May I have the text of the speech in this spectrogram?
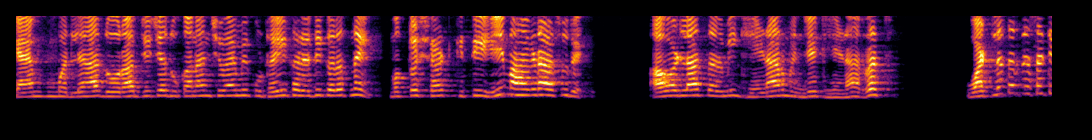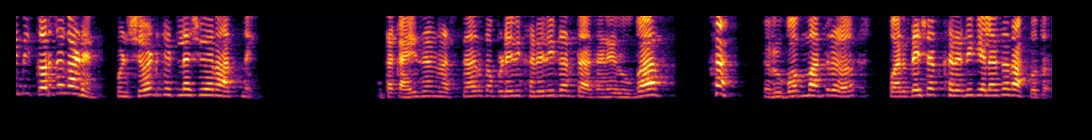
कॅम्प मधल्या दोराबजीच्या दुकानांशिवाय मी कुठेही खरेदी करत नाही. मग तो शर्ट कितीही महागडा असू दे आवडला तर मी घेणार म्हणजे घेणारच. वाटलं तर त्यासाठी मी कर्ज काढेन पण शर्ट घेतल्याशिवाय राहत नाही. आता काही जण रस्त्यावर कपडे खरेदी करतात आणि रुबाब रुबाब मात्र परदेशात खरेदी केल्याचं दाखवतात.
